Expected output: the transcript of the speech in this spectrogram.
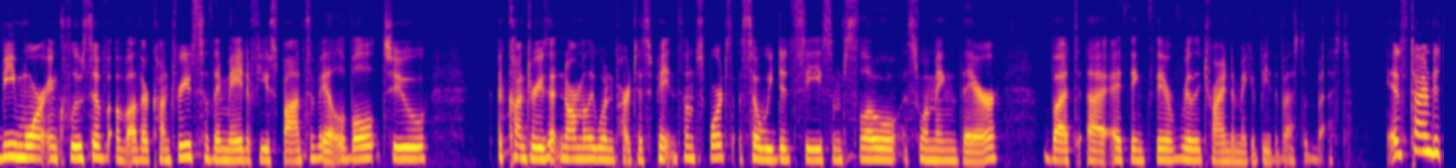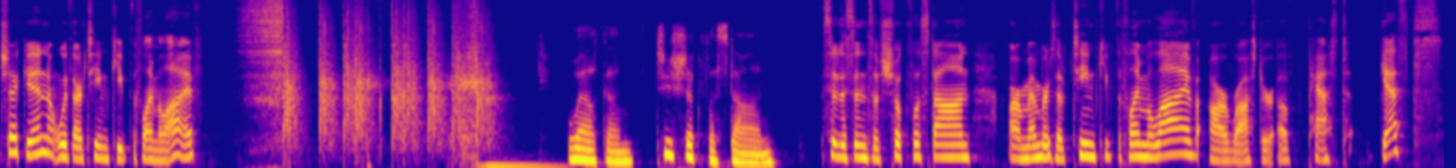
be more inclusive of other countries, so they made a few spots available to countries that normally wouldn't participate in some sports. So we did see some slow swimming there, but uh, I think they're really trying to make it be the best of the best. It's time to check in with our team Keep the Flame Alive. Welcome to TKFLASTAN. Citizens of TKFLASTAN our members of Team Keep the Flame Alive, our roster of past guests.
